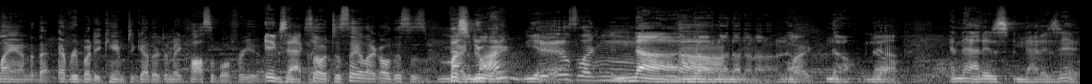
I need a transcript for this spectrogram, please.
land that everybody came together to make possible for you. Exactly. So to say like, "Oh, this is my this is doing," mine? Yeah. it's like, mm, nah, nah, no, no, no, no, no, no, Like, no, no. yeah. And that is and that is it.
